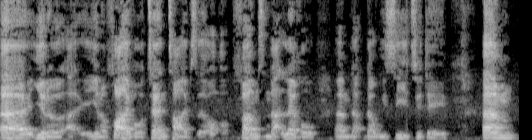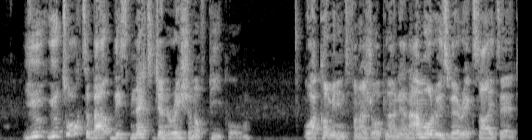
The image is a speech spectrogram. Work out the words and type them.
uh, you know uh, you know five or ten types of firms in that level um, that, that we see today. Um, you you talked about this next generation of people who are coming into financial planning and i'm always very excited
